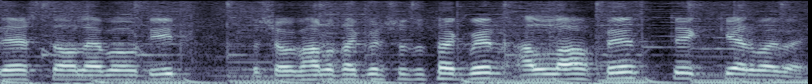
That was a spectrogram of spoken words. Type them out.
দ্যাটস অল অ্যাবাউট ইট তো সবাই ভালো থাকবেন সুস্থ থাকবেন। আল্লাহ হাফেজ। টেক কেয়ার বাই বাই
